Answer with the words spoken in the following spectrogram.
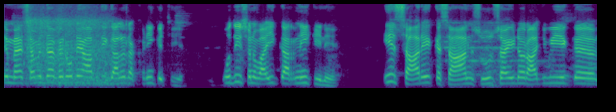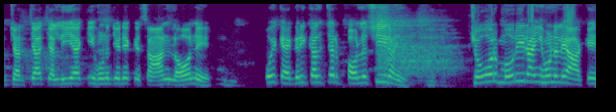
ਤੇ ਮੈਂ ਸਮਝਦਾ ਫਿਰ ਉਹਨੇ ਆਪਦੀ ਗੱਲ ਰੱਖਣੀ ਕਿੱਥੇ ਹੈ? ਉਹਦੀ ਸੁਣਵਾਈ ਕਰਨੀ ਕਿਨੇ ਇਹ ਸਾਰੇ ਕਿਸਾਨ ਸੁਸਾਈਡ ਔਰ ਅੱਜ ਵੀ ਇੱਕ ਚਰਚਾ ਚੱਲੀ ਹੈ ਕਿ ਹੁਣ ਜਿਹੜੇ ਕਿਸਾਨ ਲਾਅ ਨੇ, ਉਹ ਇੱਕ ਐਗਰੀਕਲਚਰ ਪਾਲਿਸੀ ਰਾਹੀਂ, ਚੋਰ ਮੋਰੀ ਰਾਹੀਂ ਹੁਣ ਲਿਆ ਕੇ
